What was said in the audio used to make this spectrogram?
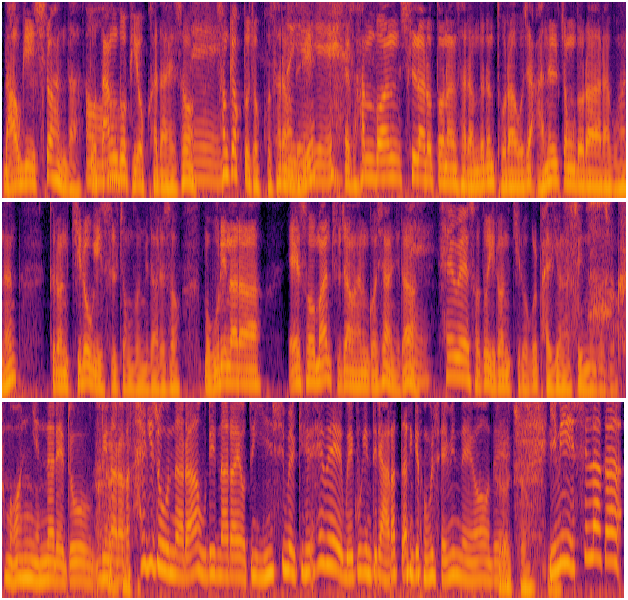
나오기 싫어한다. 또 어. 땅도 비옥하다 해서 네. 성격도 좋고 사람들이 아, 예, 예. 그래서 한 번 신라로 떠난 사람들은 돌아오지 않을 정도라라고 하는 그런 기록이 있을 정도입니다. 그래서 뭐 우리나라 에서만 주장하는 것이 아니라 네. 해외에서도 이런 기록을 발견할 수 있는 거죠. 그먼 옛날에도 우리나라가 살기 좋은 나라, 우리나라의 어떤 인심을 이렇게 해외 외국인들이 알았다는 게 너무 재밌네요. 네. 그렇죠. 예. 이미 신라가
